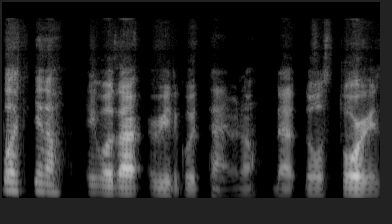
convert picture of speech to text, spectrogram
But you know, it was a really good time. You know that those stories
